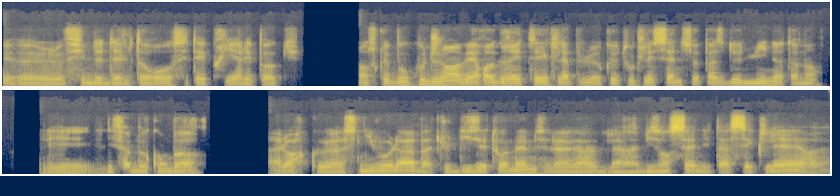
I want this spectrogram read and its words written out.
que le film de Del Toro s'était pris à l'époque. Je pense que beaucoup de gens avaient regretté que, toutes les scènes se passent de nuit, notamment, les, fameux combats. Alors qu'à ce niveau-là, bah, tu le disais toi-même, la, mise en scène est assez claire.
